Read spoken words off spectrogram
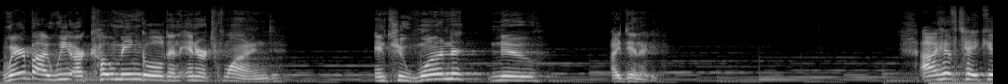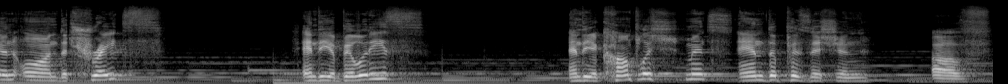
whereby we are commingled and intertwined into one new identity. I have taken on the traits and the abilities and the accomplishments and the position of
